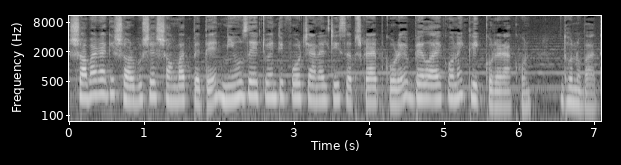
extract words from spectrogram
সবার আগে সর্বশেষ সংবাদ পেতে নিউজ এ টোয়েন্টি ফোর চ্যানেলটি সাবস্ক্রাইব করে বেল আইকনে ক্লিক করে রাখুন। ধন্যবাদ।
